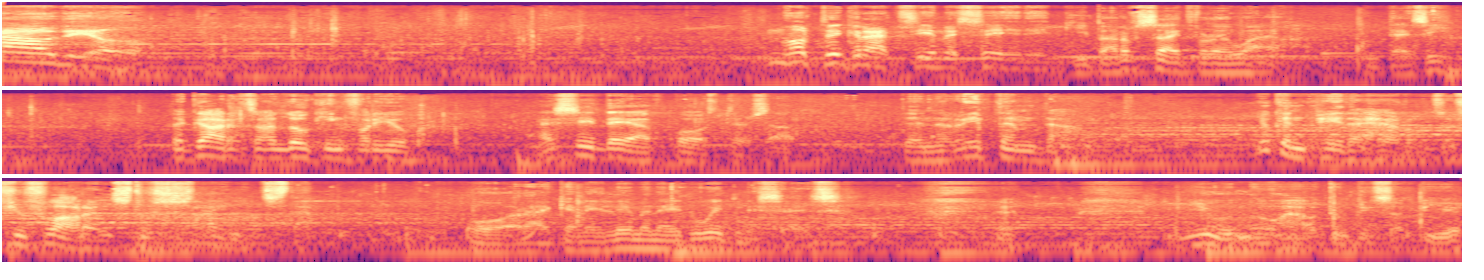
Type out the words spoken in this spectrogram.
Claudio! Molte grazie, messere. Keep out of sight for a while. Desi? The guards are looking for you. I see they have posters up. Then rip them down. You can pay the heralds a few florins to silence them. Or I can eliminate witnesses. You know how to disappear.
